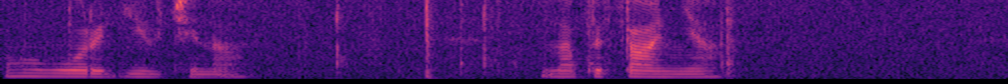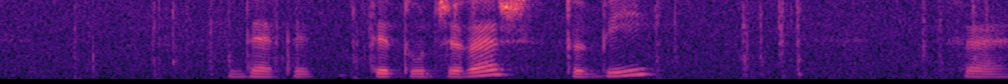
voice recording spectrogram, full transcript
Говорить дівчина на питання, де ти, ти тут живеш, тобі це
